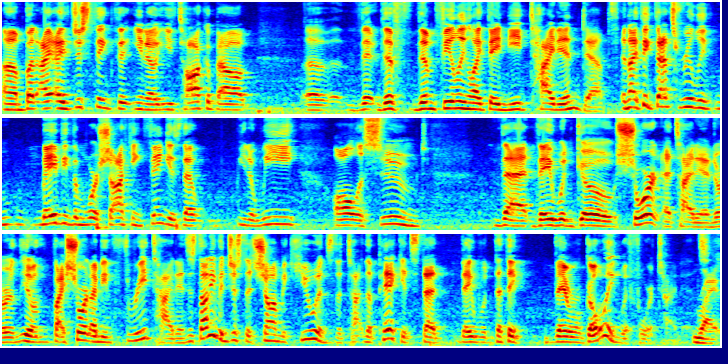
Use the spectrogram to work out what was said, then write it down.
Um, but I, I just think that you know, you talk about. Uh, th- th- them feeling like they need tight end depth, and I think that's really maybe the more shocking thing is that you know we all assumed that they would go short at tight end, or you know, by short I mean three tight ends. It's not even just that Sean McKeon's the ti- the pick; it's that they would that they they were going with four tight ends, Right,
